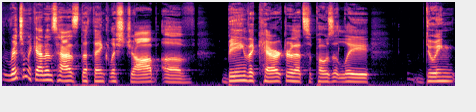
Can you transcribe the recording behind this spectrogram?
Rachel McAdams has the thankless job of being the character that's supposedly doing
